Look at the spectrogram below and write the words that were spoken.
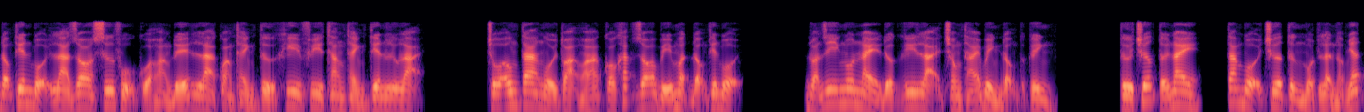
Động thiên bội là do sư phụ của hoàng đế là Quảng Thành tử khi phi thăng thành tiên lưu lại. Chỗ ông ta ngồi tọa hóa có khắc rõ bí mật động thiên bội. Đoạn di ngôn này được ghi lại trong Thái Bình Động Cực Kinh. Từ trước tới nay, tam bội chưa từng một lần hợp nhất.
